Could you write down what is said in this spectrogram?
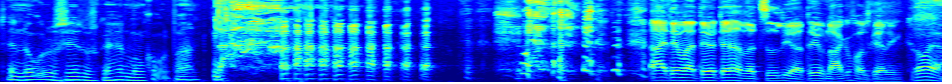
Det er nu, du siger, at du skal have et mongolbarn. Nej, det, var, det, var, det havde været tidligere. Det er jo nakkefoldsscanning. Nå ja.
